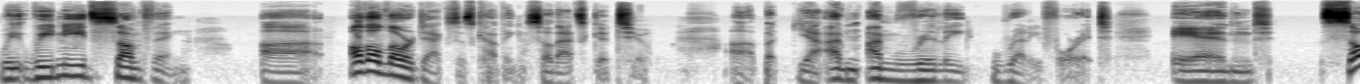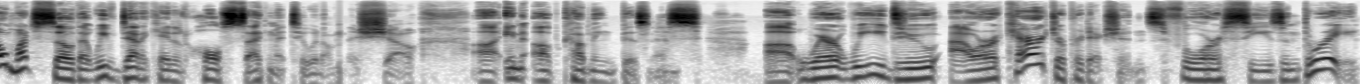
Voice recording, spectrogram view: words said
we, we need something. Uh, although Lower Decks is coming, so that's good too. Uh, but yeah, I'm I'm really ready for it, and so much so that we've dedicated a whole segment to it on this show, uh, in upcoming business, uh, where we do our character predictions for season three.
